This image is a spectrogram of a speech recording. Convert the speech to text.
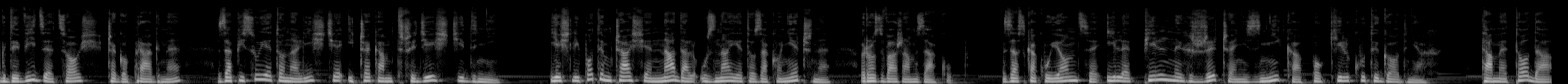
Gdy widzę coś, czego pragnę, zapisuję to na liście i czekam 30 dni. Jeśli po tym czasie nadal uznaję to za konieczne, rozważam zakup. Zaskakujące, ile pilnych życzeń znika po kilku tygodniach. Ta metoda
